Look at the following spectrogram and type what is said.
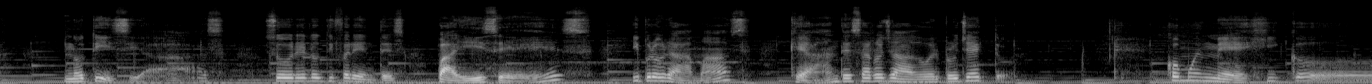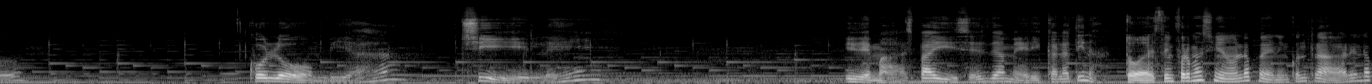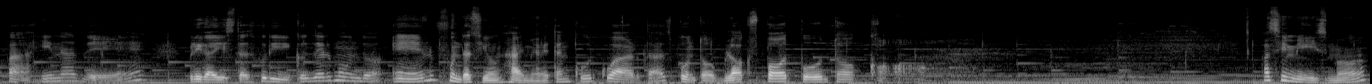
noticias sobre los diferentes países y programas que han desarrollado el proyecto, como en México, Colombia, Chile y demás países de América Latina. Toda esta información la pueden encontrar en la página de Brigadistas Jurídicos del Mundo en Fundación Jaime Betancourt Cuartas.blogspot.com. Asimismo,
